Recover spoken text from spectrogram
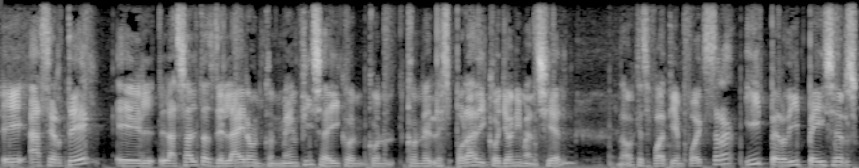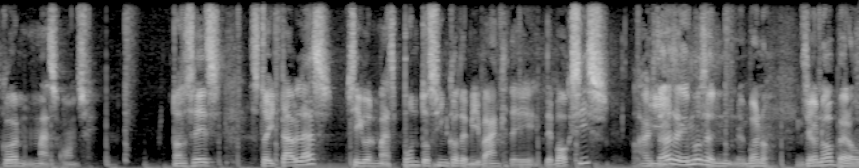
Eh, acerté el- las altas del Iron con Memphis, ahí con, con- con el esporádico Johnny Manciel, ¿no? Que se fue a tiempo extra. Y perdí Pacers con más 11. Entonces, estoy tablas, sigo en más punto .5 de mi bank de, de boxes. Ahorita seguimos en, bueno, yo no, pero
